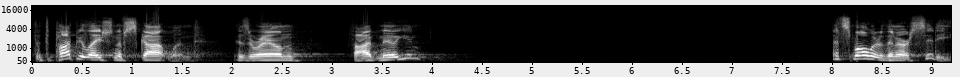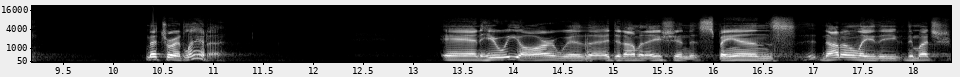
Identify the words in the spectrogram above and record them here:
that the population of Scotland is around 5 million. That's smaller than our city, Metro Atlanta. And here we are with a denomination that spans not only the, the much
